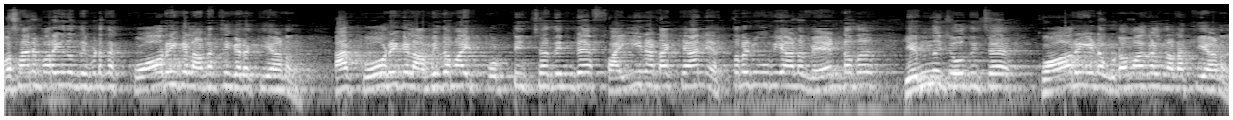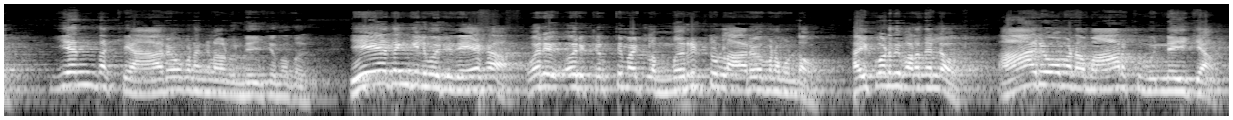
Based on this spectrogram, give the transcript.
അവസാനം പറയുന്നത് ഇവിടുത്തെ ക്വാറികൾ അടച്ചു കിടക്കുകയാണ്. ആ കോറികൾ അമിതമായി പൊട്ടിച്ചതിന്റെ ഫൈൻ അടയ്ക്കാൻ എത്ര രൂപയാണ് വേണ്ടത് എന്ന് ചോദിച്ച് ക്വാറിയുടെ ഉടമകൾ നടക്കുകയാണ്. എന്തൊക്കെ ആരോപണങ്ങളാണ് ഉന്നയിക്കുന്നത്? ഏതെങ്കിലും ഒരു രേഖ ഒരു ഒരു കൃത്യമായിട്ടുള്ള മെറിറ്റുള്ള ആരോപണമുണ്ടോ ഹൈക്കോടതി പറഞ്ഞല്ലോ ആരോപണം ആർക്കും ഉന്നയിക്കാം.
